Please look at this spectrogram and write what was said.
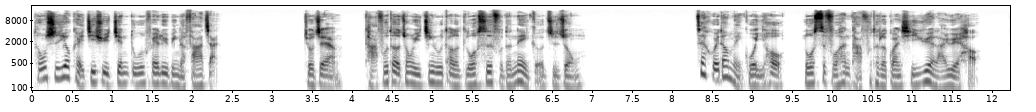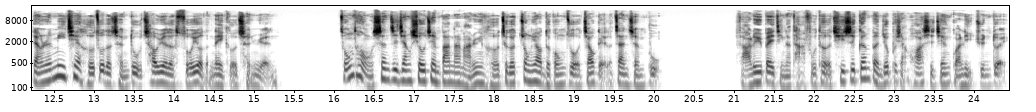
同时又可以继续监督菲律宾的发展。就这样，塔夫特终于进入到了罗斯福的内阁之中。在回到美国以后，罗斯福和塔夫特的关系越来越好，两人密切合作的程度超越了所有的内阁成员。总统甚至将修建巴拿马运河这个重要的工作交给了战争部。法律背景的塔夫特其实根本就不想花时间管理军队，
